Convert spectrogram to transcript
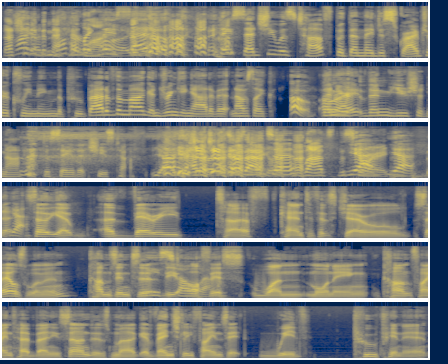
That should have been the headline. mug. They said, they said she was tough, but then they described her cleaning the poop out of the mug and drinking out of it, and I was like, oh, then, you're- right. then you should not have to say that she's tough. Yeah, exactly. That's a- That's the yeah, story. yeah, That- yeah. So yeah, a very tough Cantor Fitzgerald saleswoman comes into Lee the Stolwell. office one morning, can't find her Bernie Sanders mug, eventually finds it with poop in it.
